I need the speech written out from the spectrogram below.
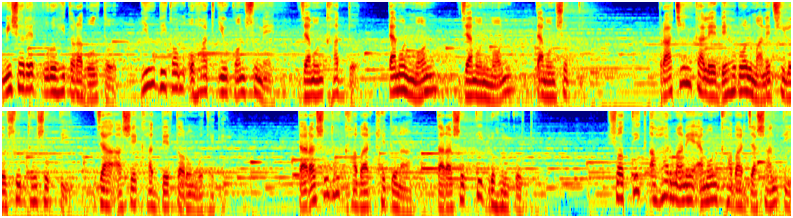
মিশরের পুরোহিতরা বলতো you become what you consume যেমন খাদ্য, তেমন মন, যেমন মন, তেমন শক্তি। প্রাচীনকালে দেহবল মানে ছিল শুদ্ধ শক্তি। যা আসে খাদ্যের তরঙ্গ থেকে। তারা শুধু খাবার খেত না, তারা শক্তি গ্রহণ করত। সত্ত্বিক আহার মানে এমন খাবার যা শান্তি,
